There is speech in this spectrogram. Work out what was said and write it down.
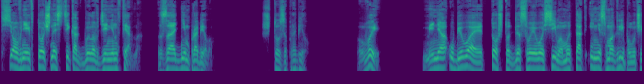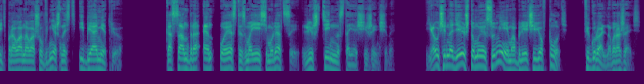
«Все в ней в точности, как было в день Инферно, за одним пробелом». «Что за пробел?» «Вы. Меня убивает то, что для своего Сима мы так и не смогли получить права на вашу внешность и биометрию. Кассандра Н. Уэст из моей симуляции — лишь тень настоящей женщины. Я очень надеюсь, что мы сумеем облечь ее в плоть, фигурально выражаясь.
